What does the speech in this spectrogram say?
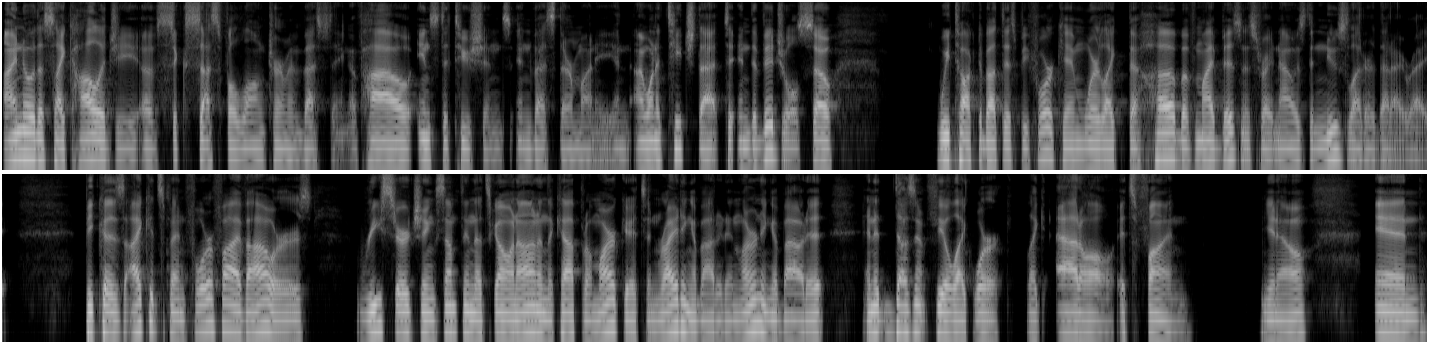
I know the psychology of successful long term investing, of how institutions invest their money. And I want to teach that to individuals. So we talked about this before, Kim, where like the hub of my business right now is the newsletter that I write. Because I could spend four or five hours researching something that's going on in the capital markets and writing about it and learning about it. And it doesn't feel like work, like at all. It's fun, you know? And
